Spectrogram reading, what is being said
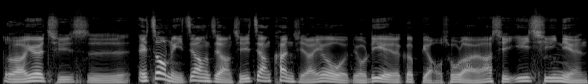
对啊，因为其实哎，照你这样讲，其实这样看起来，因为我有列了个表出来，那其实一七年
